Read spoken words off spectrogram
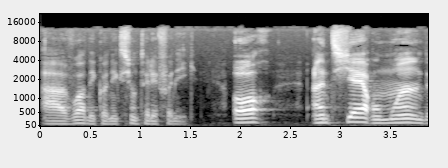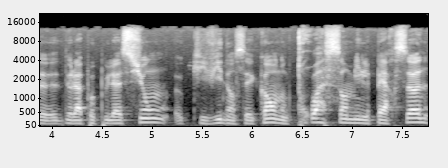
à avoir des connexions téléphoniques. Or, un tiers au moins de la population qui vit dans ces camps, donc 300 000 personnes,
